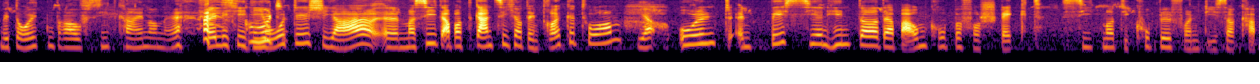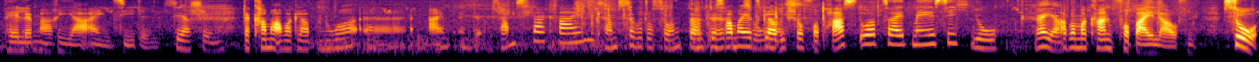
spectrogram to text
Mit Deuten drauf sieht keiner. Ne? Völlig idiotisch, ja. Äh, Man sieht aber ganz sicher den Tröcketurm. Ja. Und ein bisschen hinter der Baumgruppe versteckt sieht man die Kuppel von dieser Kapelle Maria einsiedeln. Sehr schön. Da kann man aber, glaube ich, nur äh, ein, Samstag rein. Samstag oder Sonntag. Und das haben wir jetzt, glaube ich, schon verpasst, uhrzeitmäßig. Jo. Naja, Aber man kann vorbeilaufen. So,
